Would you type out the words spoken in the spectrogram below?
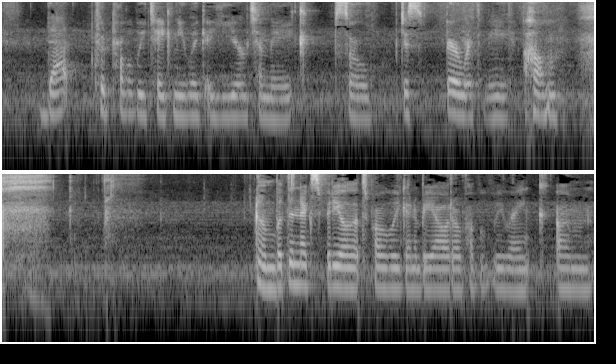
that could probably take me like a year to make so just bear with me. Um um, but the next video that's probably going to be out, I'll probably rank um,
